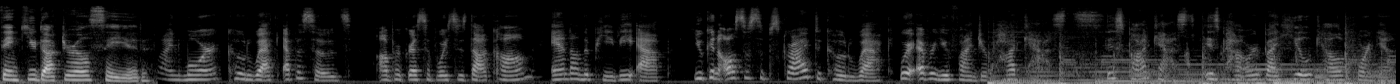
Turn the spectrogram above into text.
Thank you, Dr. El Sayed. Find more Code WACK episodes on progressivevoices.com and on the PV app. You can also subscribe to Code WACK wherever you find your podcasts. This podcast is powered by Heal California,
